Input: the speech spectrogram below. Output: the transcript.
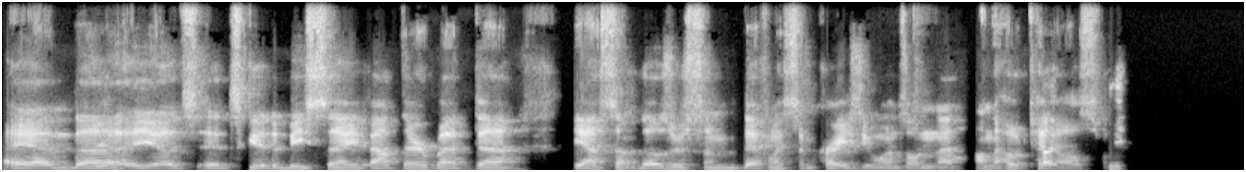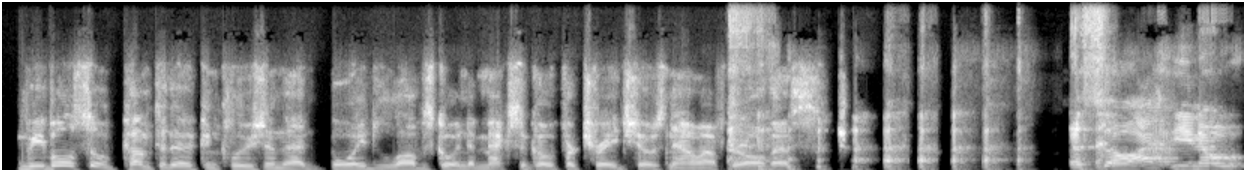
and uh, yeah. it's it's good to be safe out there. But uh, yeah, some those are some definitely some crazy ones on the on the hotels. We've also come to the conclusion that Boyd loves going to Mexico for trade shows now. After all this. so I, you know,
